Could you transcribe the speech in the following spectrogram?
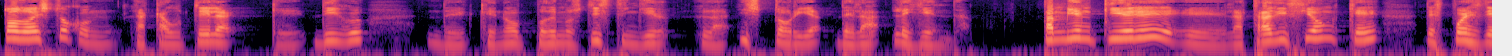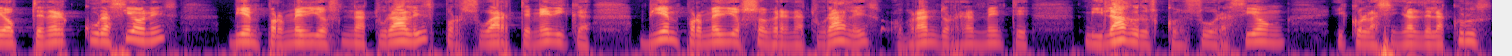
Todo esto con la cautela que digo de que no podemos distinguir la historia de la leyenda. También quiere eh, la tradición que, después de obtener curaciones, bien por medios naturales, por su arte médica, bien por medios sobrenaturales, obrando realmente milagros con su oración y con la señal de la cruz,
